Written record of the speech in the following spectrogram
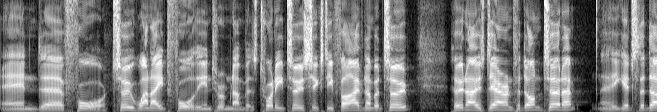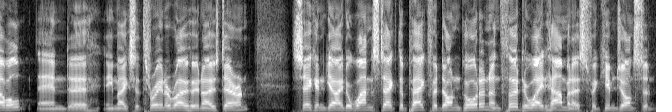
and uh, 4. 2, 1, 8, 4, the interim numbers. 22.65, number two. Who knows Darren for Don Turner? Uh, he gets the double and uh, he makes it three in a row. Who knows Darren? Second going to one, stack the pack for Don Gordon, and third to eight, Harmonist for Kim Johnston.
